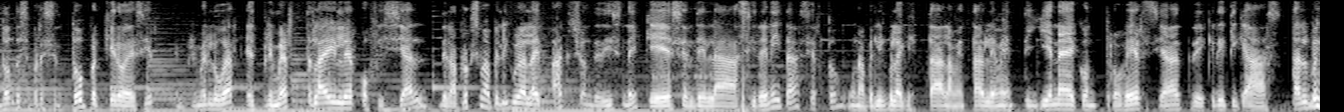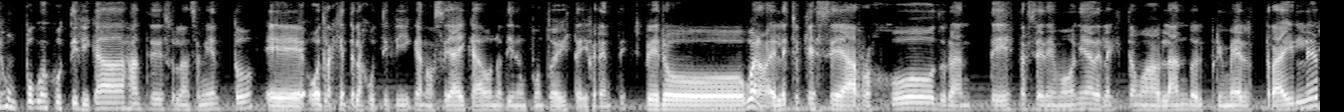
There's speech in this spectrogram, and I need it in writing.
donde se presentó, pero quiero decir, en primer lugar, el primer tráiler oficial de la próxima película live action de Disney, que es el de La Sirenita, ¿cierto? Una película que está lamentablemente llena de controversias, de críticas tal vez un poco injustificadas antes de su lanzamiento. Eh, otra gente la justifica, no sé, ahí cada uno tiene un punto de vista diferente. Pero bueno, el hecho es que se arrojó durante esta ceremonia de la que estamos hablando el primer tráiler.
